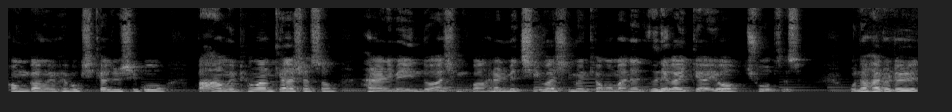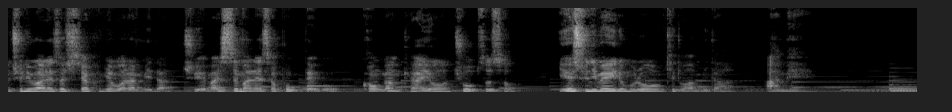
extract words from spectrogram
건강을 회복시켜 주시고 마음을 평안케 하셔서 하나님의 인도하심과 하나님의 치유하심을 경험하는 은혜가 있게 하여 주옵소서. 오늘 하루를 주님 안에서 시작하기 원합니다. 주의 말씀 안에서 복되고 건강케 하여 주옵소서. 예수님의 이름으로 기도합니다. 아멘.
